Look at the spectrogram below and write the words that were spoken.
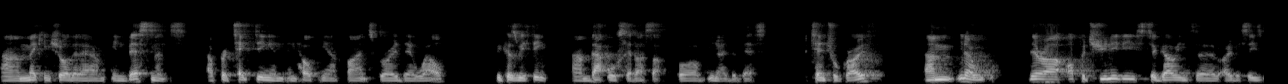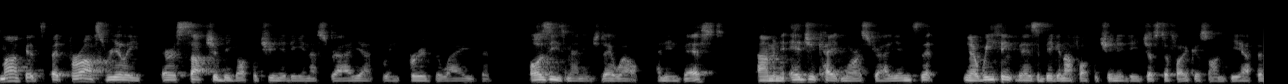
um, making sure that our investments are protecting and, and, helping our clients grow their wealth, because we think um, that will set us up for, you know, the best potential growth. Um, you know, there are opportunities to go into overseas markets, but for us, really, there is such a big opportunity in Australia to improve the way that Aussies manage their wealth and invest um, and educate more Australians that, you know, we think there's a big enough opportunity just to focus on here for,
